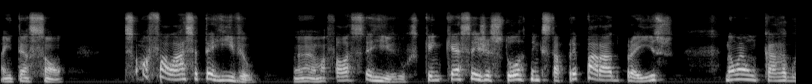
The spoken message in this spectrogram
a intenção. Isso é uma falácia terrível, é uma falácia terrível. Quem quer ser gestor tem que estar preparado para isso. Não é um cargo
